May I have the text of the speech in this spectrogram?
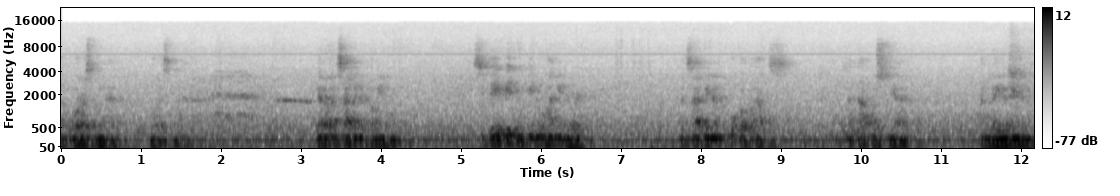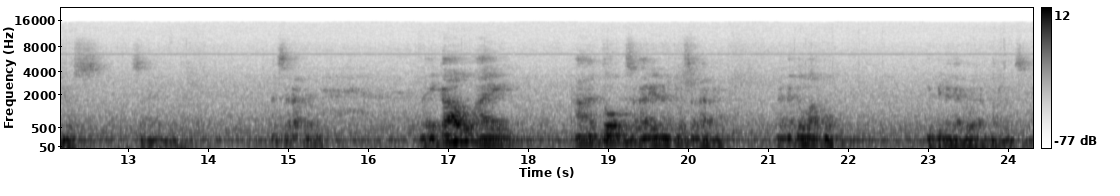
mag-oras mo na, oras mo na. Pero ang sabi ng Panginoon, si David nung kinuha ni Lord, ang sabi ng Book of Acts, natapos niya ang layunin ng Diyos sa kanyang buhay. Ang sarap ano? Na ikaw ay hahantong sa karya ng Diyos sa langit na nagawa mo yung pinagagawa ng Panginoon sa.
